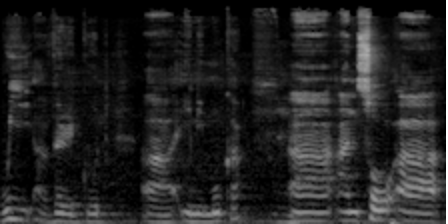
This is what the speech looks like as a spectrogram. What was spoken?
we are very good uh, in Imuka. Uh, and so, uh,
